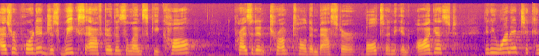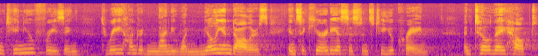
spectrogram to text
As reported just weeks after the Zelensky call, President Trump told Ambassador Bolton in August that he wanted to continue freezing $391 million in security assistance to Ukraine until they helped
